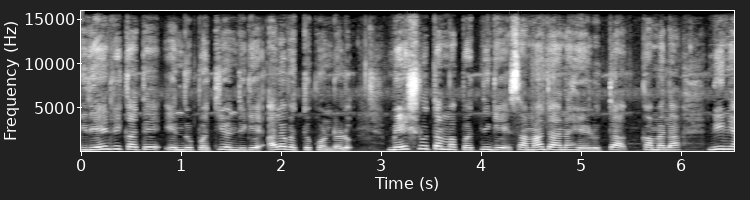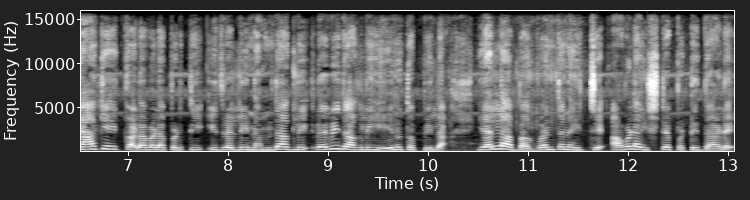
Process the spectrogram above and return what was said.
ಇದೇನ್ರಿ ಕತೆ? ಎಂದು ಪತಿಯೊಂದಿಗೆ ಅಲವತ್ತುಕೊಂಡಳು. ಮೇಷ್ಟ್ರು ತಮ್ಮ ಪತ್ನಿಗೆ ಸಮಾಧಾನ ಹೇಳುತ್ತಾ, ಕಮಲ ನೀನ್ಯಾಕೆ ಕಳವಳ ಪಡ್ತಿ ಇದರಲ್ಲಿ ನಮ್ದಾಗ್ಲಿ ರವಿದಾಗ್ಲಿ ಏನು ತಪ್ಪಿಲ್ಲ. ಎಲ್ಲ ಭಗವಂತನ ಇಚ್ಛೆ. ಅವಳ ಇಷ್ಟಪಟ್ಟಿದ್ದಾಳೆ.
